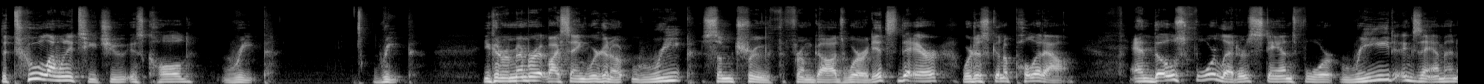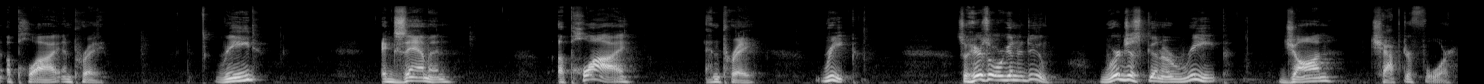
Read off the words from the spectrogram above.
The tool I want to teach you is called REAP. REAP. You can remember it by saying we're going to reap some truth from God's word. It's there. We're just going to pull it out. And those four letters stand for read, examine, apply, and pray. Read, examine, apply, and pray. Reap. So here's what we're going to do. We're just going to reap John chapter 4.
